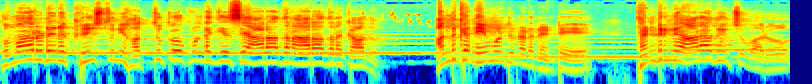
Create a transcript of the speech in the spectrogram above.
కుమారుడైన క్రీస్తుని హత్తుకోకుండా చేసే ఆరాధన ఆరాధన కాదు. అందుకని ఏమంటున్నాడనంటే తండ్రిని ఆరాధించువారు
